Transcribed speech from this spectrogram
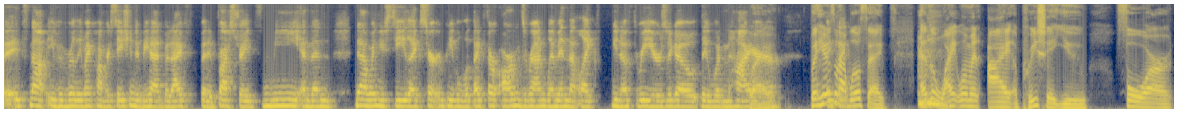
It's not even really my conversation to be had. But I've, but it frustrates me. And then now, when you see like certain people with like their arms around women that like you know three years ago they wouldn't hire. Right. But here's what I will say: as a white woman, I appreciate you for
